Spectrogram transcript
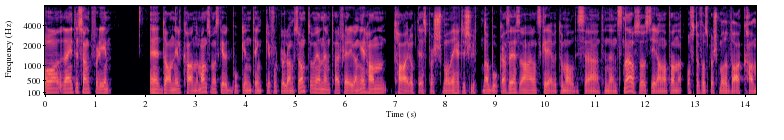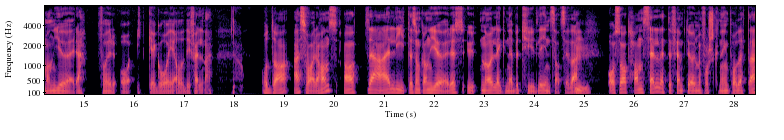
Og det er interessant fordi Daniel Kahneman, som har skrevet boken 'Tenke fort og langsomt', som vi har nevnt her flere ganger, han tar opp det spørsmålet helt til slutten av boka si. Så har han skrevet om alle disse tendensene, og så sier han at han ofte får spørsmålet 'Hva kan man gjøre for å ikke gå i alle de fellene'? Og da er svaret hans at det er lite som kan gjøres uten å legge ned betydelig innsats i det. Også at han selv, etter 50 år med forskning på dette,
